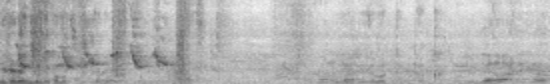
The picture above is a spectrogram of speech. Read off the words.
বেটার অ্যাঙ্গেল দেখানোর চেষ্টা করে। এই যে এবার ঠিকঠাক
